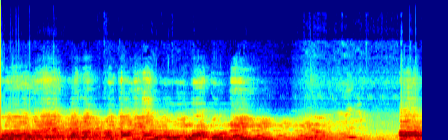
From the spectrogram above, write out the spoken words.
હું એક રજપૂતાણી છું હું માગું નહીં. હા.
